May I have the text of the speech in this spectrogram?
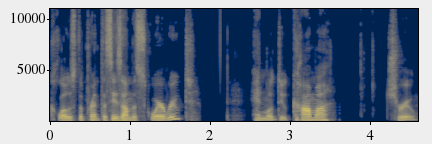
Close the parentheses on the square root, and we'll do comma, true.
